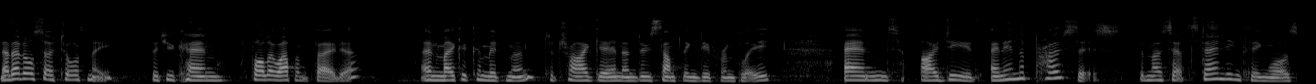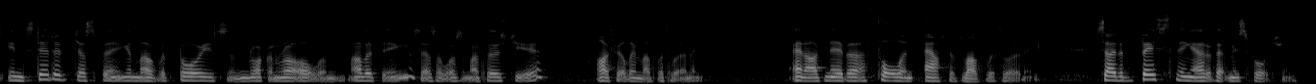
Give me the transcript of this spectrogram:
Now that also taught me that you can follow up on failure and make a commitment to try again and do something differently. And I did. And in the process, the most outstanding thing was instead of just being in love with boys and rock and roll and other things, as I was in my first year, I fell in love with learning. And I've never fallen out of love with learning. So the best thing out of that misfortune.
